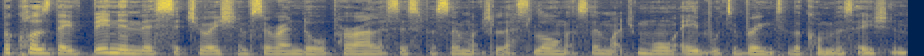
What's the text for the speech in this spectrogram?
because they've been in this situation of surrender or paralysis for so much less long are so much more able to bring to the conversation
